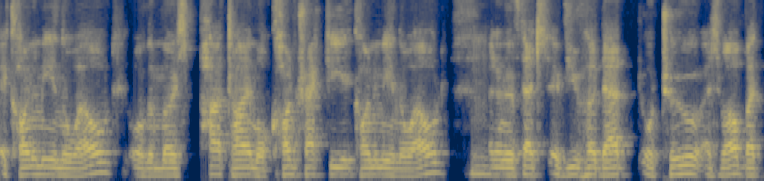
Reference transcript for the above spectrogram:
economy in the world or the most part-time or contracty economy in the world mm. i don't know if that's if you've heard that or two as well but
